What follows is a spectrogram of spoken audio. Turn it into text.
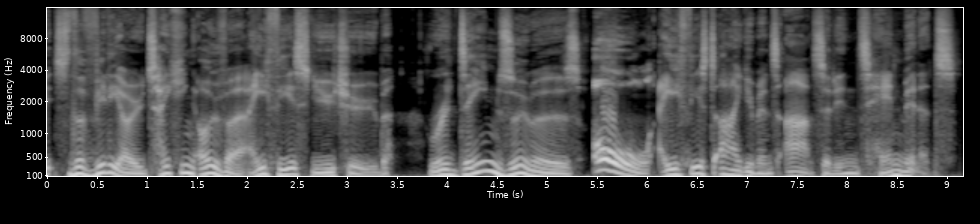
It's the video taking over atheist YouTube. Redeemed Zoomer's, all atheist arguments answered in 10 minutes.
